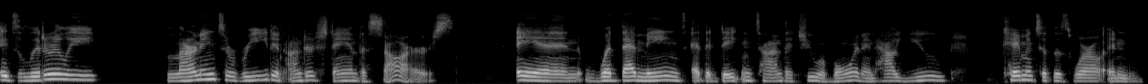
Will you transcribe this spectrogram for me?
it's literally learning to read and understand the stars and what that means at the date and time that you were born and how you came into this world and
